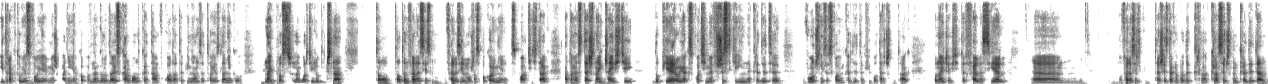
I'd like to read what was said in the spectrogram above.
i traktuje Mhm. swoje mieszkanie jako pewnego rodzaju skarbonkę, tam wkłada te pieniądze, to jest dla niego najprostsze, najbardziej logiczne, to, to ten feles jest, felesiel można spokojnie spłacić, tak? Natomiast też najczęściej dopiero jak spłacimy wszystkie inne kredyty, włącznie ze swoim kredytem hipotecznym, tak? Bo najczęściej te felesiel, no też jest tak naprawdę kla- klasycznym kredytem,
